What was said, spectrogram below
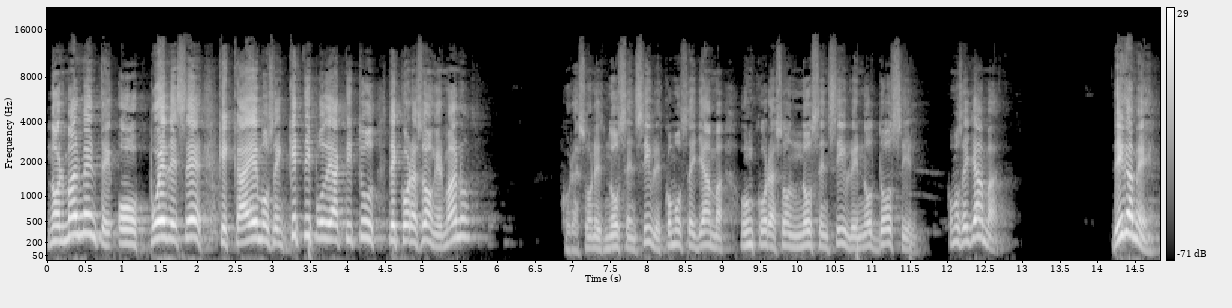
Normalmente, o puede ser que caemos en qué tipo de actitud de corazón, hermanos. Corazones no sensibles. ¿Cómo se llama un corazón no sensible, no dócil? ¿Cómo se llama? Dígame.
